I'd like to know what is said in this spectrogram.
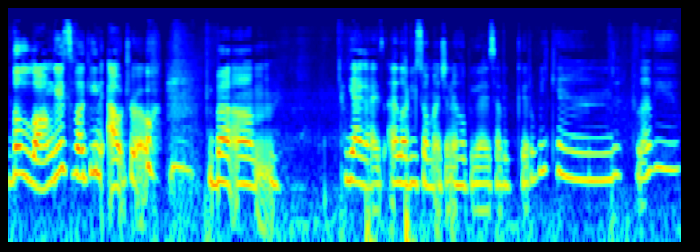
the longest fucking outro. But um yeah guys, I love you so much and I hope you guys have a good weekend. Love you.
